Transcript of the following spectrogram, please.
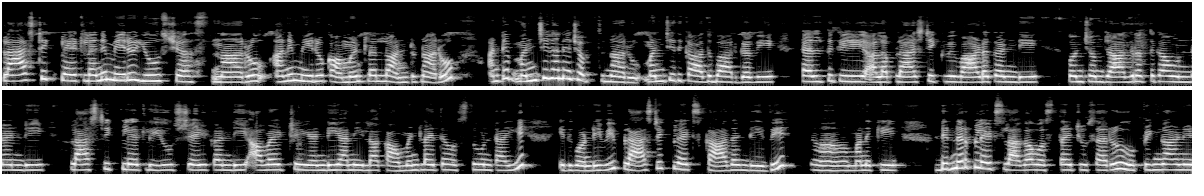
ప్లాస్టిక్ ప్లేట్లని మీరు యూజ్ చేస్తున్నారు అని మీరు కామెంట్లలో అంటున్నారు. అంటే మంచిగానే చెప్తున్నారు. మంచిది కాదు భార్గవి. హెల్త్కి అలా ప్లాస్టిక్వి వాడకండి. కొంచెం జాగ్రత్తగా ఉండండి. ప్లాస్టిక్ ప్లేట్లు యూజ్ చేయకండి. అవాయిడ్ చేయండి అని ఇలా కామెంట్లు అయితే వస్తూ ఉంటాయి. ఇదిగోండి ఇవి ప్లాస్టిక్ ప్లేట్స్ కాదండి ఇవి. మనకి డిన్నర్ ప్లేట్స్ లాగా వస్తాయి చూసారు. పింగాణి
